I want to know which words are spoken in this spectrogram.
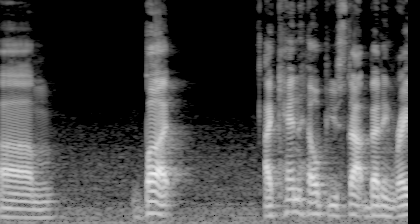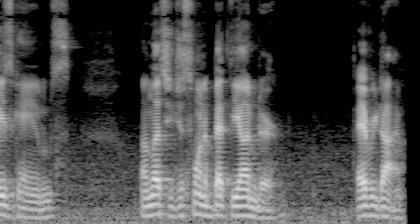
Um, but I can help you stop betting Rays games unless you just want to bet the under every time.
